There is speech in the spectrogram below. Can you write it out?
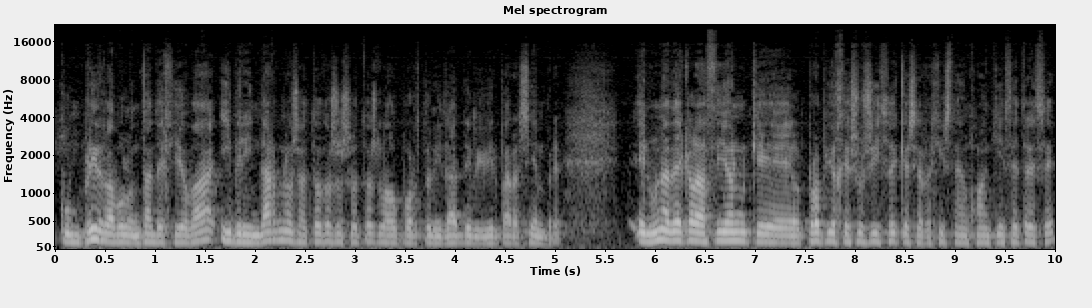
cumplir la voluntad de Jehová y brindarnos a todos nosotros la oportunidad de vivir para siempre. En una declaración que el propio Jesús hizo y que se registra en Juan 15, 13,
